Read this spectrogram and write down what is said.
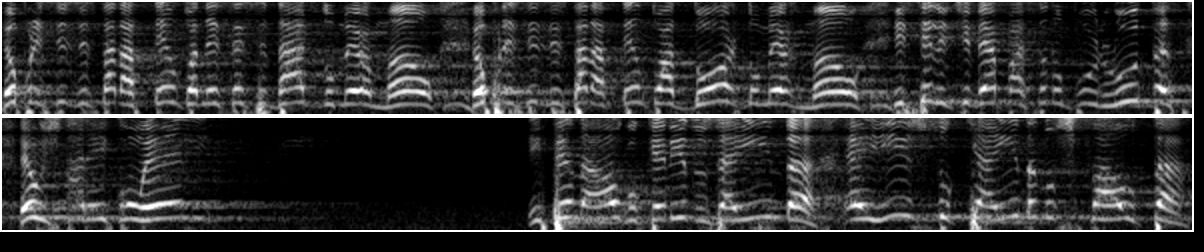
eu preciso estar atento à necessidade do meu irmão, eu preciso estar atento à dor do meu irmão, e se ele estiver passando por lutas, eu estarei com ele. Entenda algo, queridos, ainda é isso que ainda nos falta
